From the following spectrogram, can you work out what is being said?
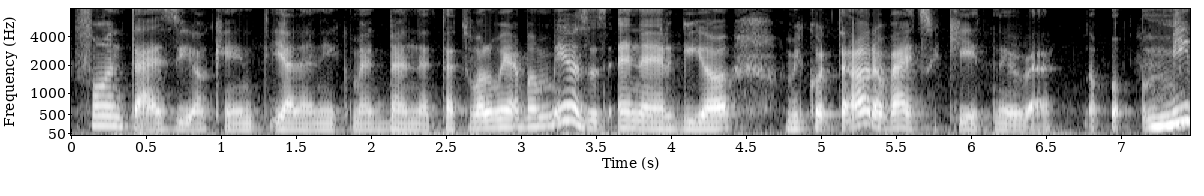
fantáziaként jelenik meg benned? Tehát valójában mi az az energia, amikor te arra vágysz, hogy két nővel mi,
